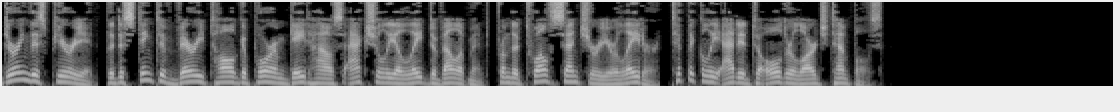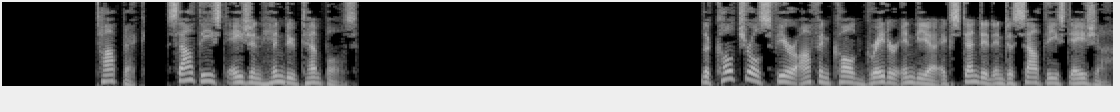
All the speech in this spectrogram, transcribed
During this period, the distinctive very tall Gopuram gatehouse actually a late development, from the 12th century or later, typically added to older large temples. Southeast Asian Hindu temples The cultural sphere often called Greater India extended into Southeast Asia.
